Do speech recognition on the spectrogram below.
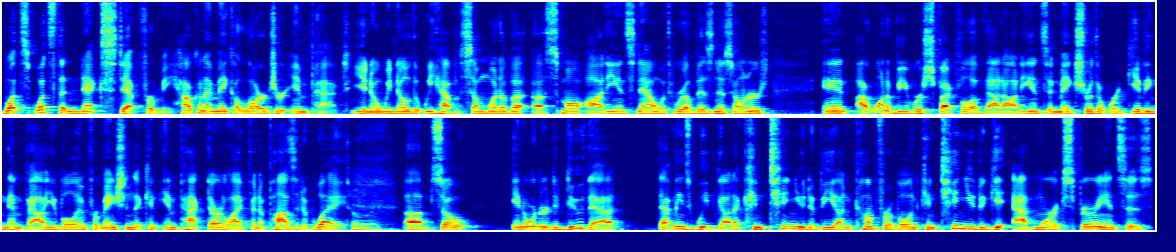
what's what's the next step for me? How can i make a larger impact? You know we know that we have somewhat of a, a small audience now with real business owners and i want to be respectful of that audience and make sure that we're giving them valuable information that can impact their life in a positive way. Totally. um, so in order to do that that means we've got to continue to be uncomfortable and continue to get add more experiences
